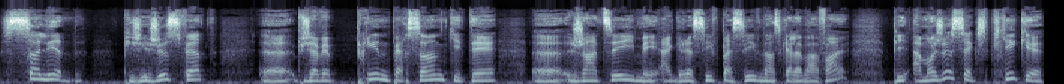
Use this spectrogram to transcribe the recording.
Solide. Puis j'ai juste fait... euh, puis j'avais une personne qui était euh, gentille mais agressive passive dans ce qu'elle avait à faire. Puis elle m'a juste expliqué que tu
